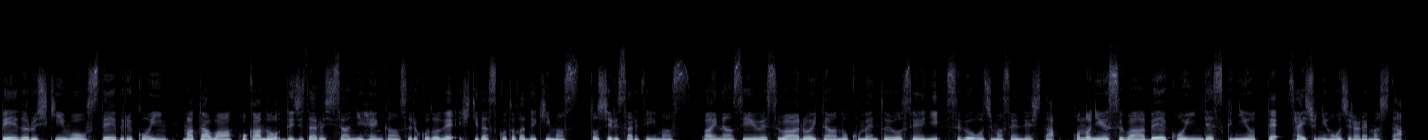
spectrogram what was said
米ドル資金をステーブルコイン、または他のデジタル資産に変換することで引き出すことができます。と記されています。バイナンス US はロイターのコメント要請にすぐ応じませんでした。このニュースは米コインデスクによって最初に報じられました。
